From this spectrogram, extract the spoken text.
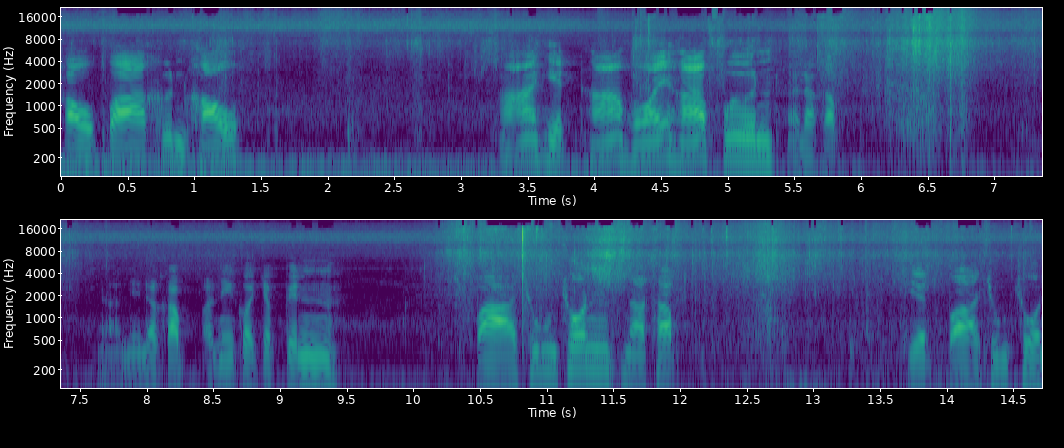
เข้าป่าขึ้นเขา หาเห็ดหาหอยหาฟืนนะครับอันนี้นะครับ อันนี้ก็จะเป็นป่าชุมชนนะครับเขตป่าชุมชน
